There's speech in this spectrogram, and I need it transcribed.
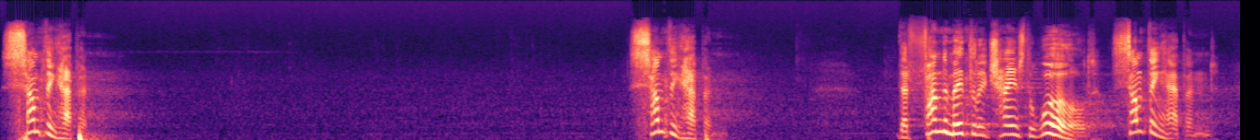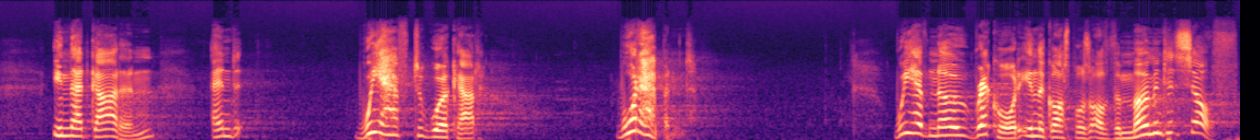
something happened. Something happened that fundamentally changed the world. Something happened in that garden, and we have to work out what happened. We have no record in the Gospels of the moment itself,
